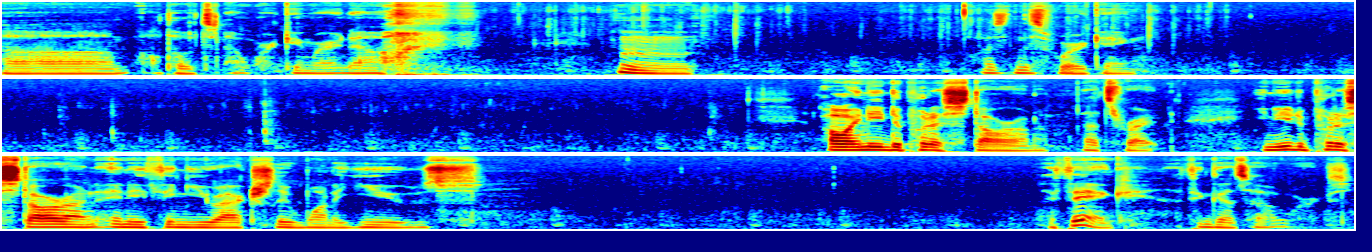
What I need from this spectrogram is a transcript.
Um, although it's not working right now. hmm. Why isn't this working? Oh, I need to put a star on them. That's right. You need to put a star on anything you actually want to use. I think think that's how it works.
